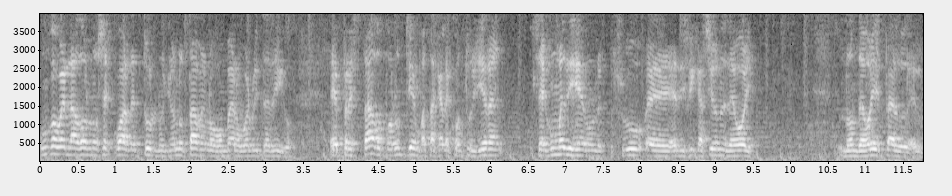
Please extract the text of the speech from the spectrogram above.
un gobernador, no sé cuál de turno, yo no estaba en los bomberos, vuelvo y te digo, he prestado por un tiempo hasta que le construyeran, según me dijeron, sus eh, edificaciones de hoy, donde hoy está el, el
